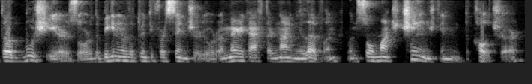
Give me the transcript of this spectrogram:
the Bush years or the beginning of the 21st century or America after 9 11, when so much changed in the culture.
